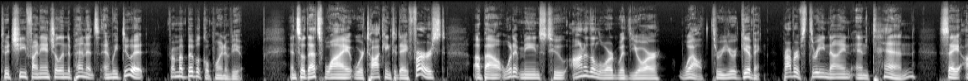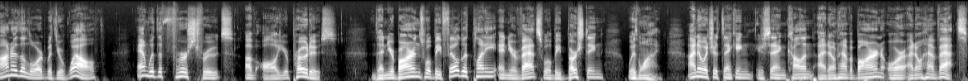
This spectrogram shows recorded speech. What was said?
to achieve financial independence, and we do it from a biblical point of view. And so, that's why we're talking today first about what it means to honor the Lord with your wealth through your giving. Proverbs 3 9 and 10 say, Honor the Lord with your wealth and with the first fruits of all your produce. Then your barns will be filled with plenty, and your vats will be bursting with wine. I know what you're thinking. You're saying, Colin, I don't have a barn or I don't have vats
